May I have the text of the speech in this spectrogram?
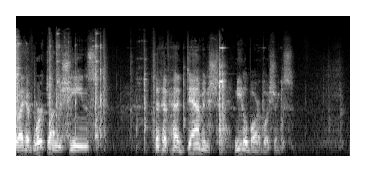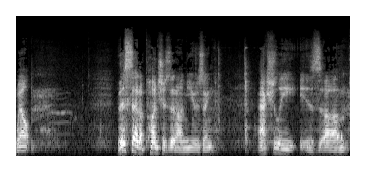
but I have worked on machines that have had damaged needle bar bushings. Well, this set of punches that I'm using actually is um,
